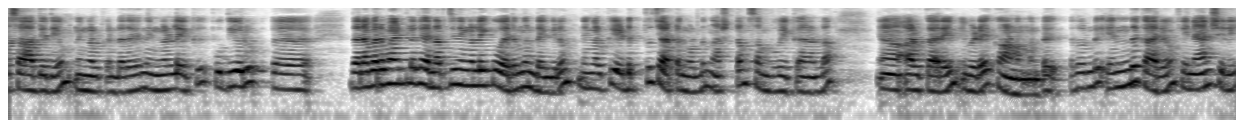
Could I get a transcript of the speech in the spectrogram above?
സാധ്യതയും നിങ്ങൾക്കുണ്ട്. അതായത് നിങ്ങളിലേക്ക് പുതിയൊരു ധനപരമായിട്ടുള്ളൊരു എനർജി നിങ്ങളിലേക്ക് വരുന്നുണ്ടെങ്കിലും നിങ്ങൾക്ക് എടുത്തു ചാട്ടം കൊണ്ട് നഷ്ടം സംഭവിക്കാനുള്ള ആൾക്കാരെയും ഇവിടെ കാണുന്നുണ്ട്. അതുകൊണ്ട് എന്ത് കാര്യവും ഫിനാൻഷ്യലി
